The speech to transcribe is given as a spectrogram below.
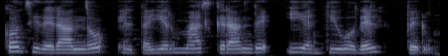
considerando el taller más grande y antiguo del Perú.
